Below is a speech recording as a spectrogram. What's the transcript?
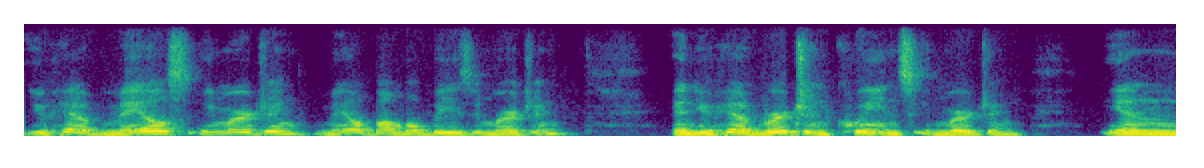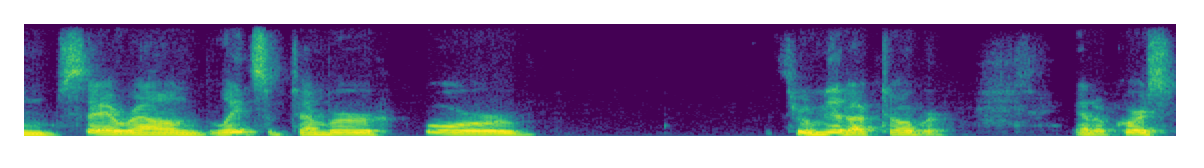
you have males emerging, male bumblebees emerging, and you have virgin queens emerging in, say, around late September or through mid October. And of course,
